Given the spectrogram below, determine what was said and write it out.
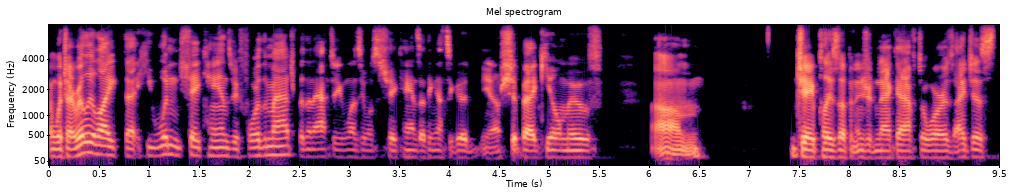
and which I really like that he wouldn't shake hands before the match, but then after he wins, he wants to shake hands. I think that's a good, you know, shitbag heel move. Um, Jay plays up an injured neck afterwards. I just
